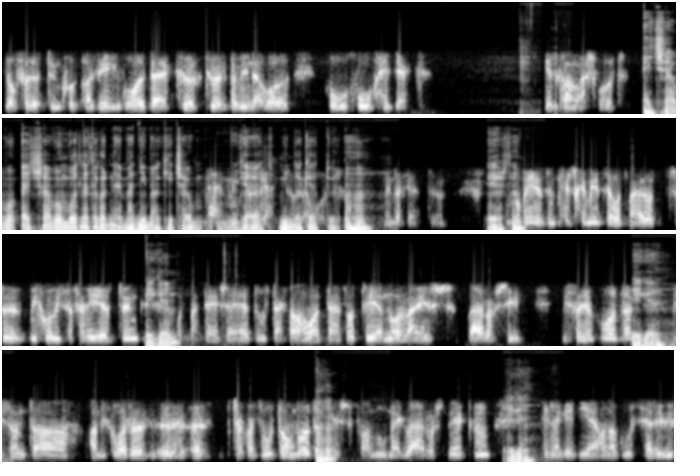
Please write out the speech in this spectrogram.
Jó, fölöttünk az ég volt, de kör, körbe mindenhol hó, hóhegyek. Izgalmas volt. Egy sávon, egy sávon volt letakar? Nem, hát nyilván két sávon kellett. Mind a kettő. Aha. Mind a kettő. Értem. Akkor bejöttünk Kecskemétre, ott már ott, mikor visszafelé jöttünk, Igen. ott már teljesen eldúrták a havat, tehát ott ilyen normális városi viszonyok voltak. Igen. Viszont a, amikor ö, ö, csak az úton voltunk, Aha. és falu meg város nélkül, Igen. tényleg egy ilyen alagútszerű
